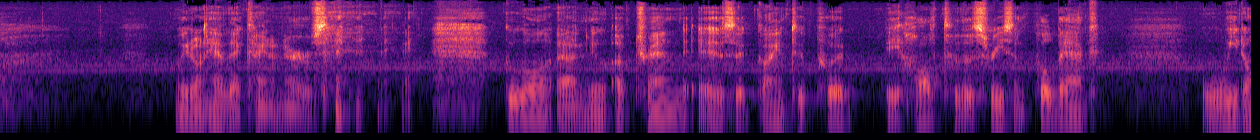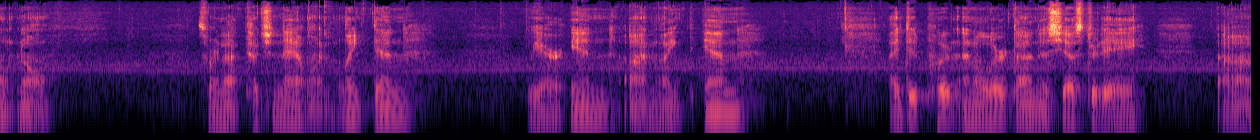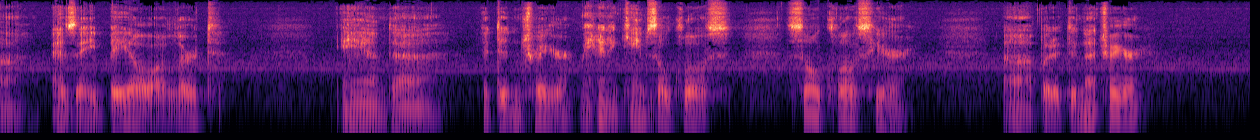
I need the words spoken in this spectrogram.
We don't have that kind of nerves. Google, a new uptrend, is it going to put a halt to this recent pullback? We don't know. So we're not touching that one. LinkedIn, we are in on LinkedIn. I did put an alert on this yesterday uh, as a bail alert, and uh, it didn't trigger. Man, it came so close. So close here. Uh, but it did not trigger.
